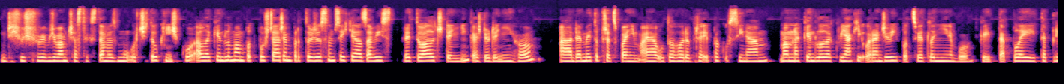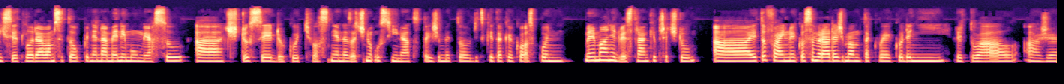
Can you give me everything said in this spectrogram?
když už vím, že mám čas, tak si tam vezmu určitou knížku, ale Kindle mám pod polštářem, protože jsem si chtěla zavíst rituál čtení každodenního a jde mi to před spaním a já u toho dobře i pak usínám. Mám na Kindle takový nějaký oranžový podsvětlení nebo takový teplý, teplý světlo, dávám si to úplně na minimum jasu a čtu si, dokud vlastně nezačnu usínat, takže mi to vždycky tak jako aspoň minimálně dvě stránky přečtu. A je to fajn, jako jsem ráda, že mám takový jako denní rituál a že,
